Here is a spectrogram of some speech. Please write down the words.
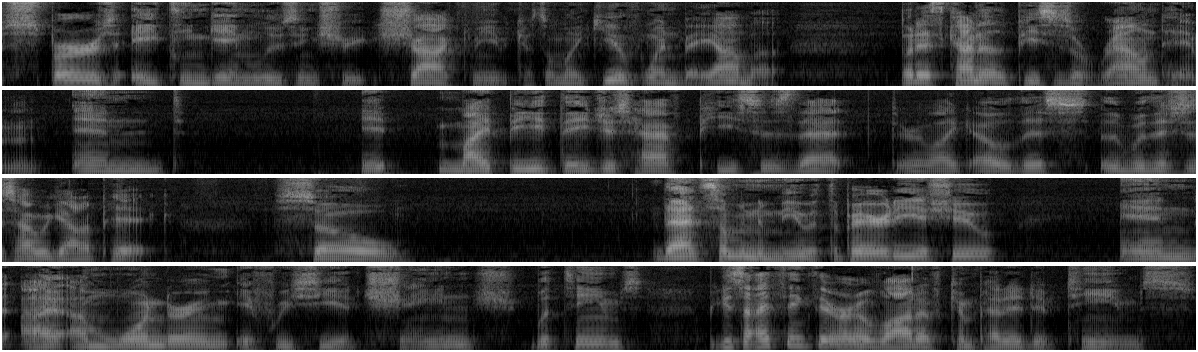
Spurs 18 game losing streak shocked me because I'm like, you have Wembanyama, but it's kind of the pieces around him, and it might be they just have pieces that they're like, oh, this this is how we got to pick. So that's something to me with the parity issue, and I, I'm wondering if we see a change with teams because I think there are a lot of competitive teams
